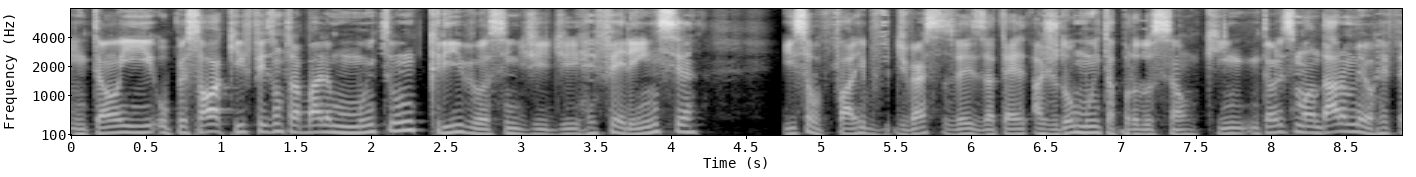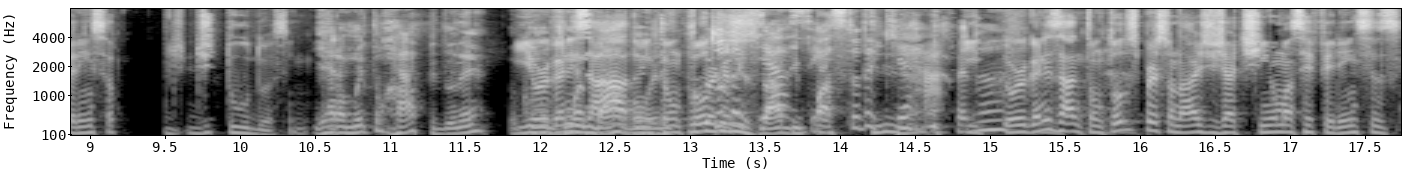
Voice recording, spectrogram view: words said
Então, e o pessoal aqui fez um trabalho muito incrível, assim, de, de referência. Isso eu falei diversas vezes, até ajudou muito a produção. Que, então, eles mandaram, meu, referência de, de tudo, assim. E era muito rápido, né? E Como organizado, mandavam, então eles tudo todos- organizado, Tudo aqui é assim, tudo aqui é rápido. E organizado. Então, todos os personagens já tinham umas referências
